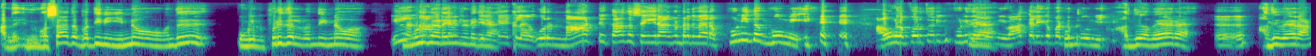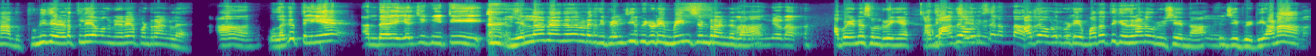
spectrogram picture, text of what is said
அந்த மொசாத்தை பத்தி நீங்க இன்னும் வந்து உங்களுக்கு புரிதல் வந்து இன்னும் இல்ல நினைக்கிறேன். கேட்கல ஒரு நாட்டுக்காக செய்யறாங்கன்றது வேற. புனித பூமி. அவங்கள பொறுத்த வரைக்கும் புனித பூமி வாக்களிக்கப்பட்ட பூமி. அது வேற. அது வேற. ஆனா அந்த புனித இடத்துலயே அவங்க நிறைய பண்றாங்களே. உலகத்திலேயே அந்த எல்ஜிபிடி எல்லாமே அங்கதான் நடக்குது. இப்ப எல்ஜிபியோட மெயின் சென்டர் அங்கதான். அங்கதான். அப்ப என்ன சொல்றீங்க? அது. அது அவர்களுடைய மதத்துக்கு எதிரான ஒரு விஷயம் தான். எல்ஜிபிடி. ஆனா.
